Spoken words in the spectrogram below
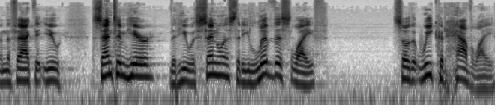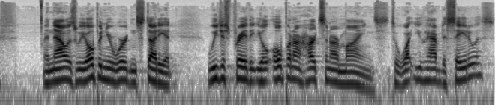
and the fact that you sent him here, that he was sinless, that he lived this life so that we could have life. And now, as we open your word and study it, we just pray that you'll open our hearts and our minds to what you have to say to us.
